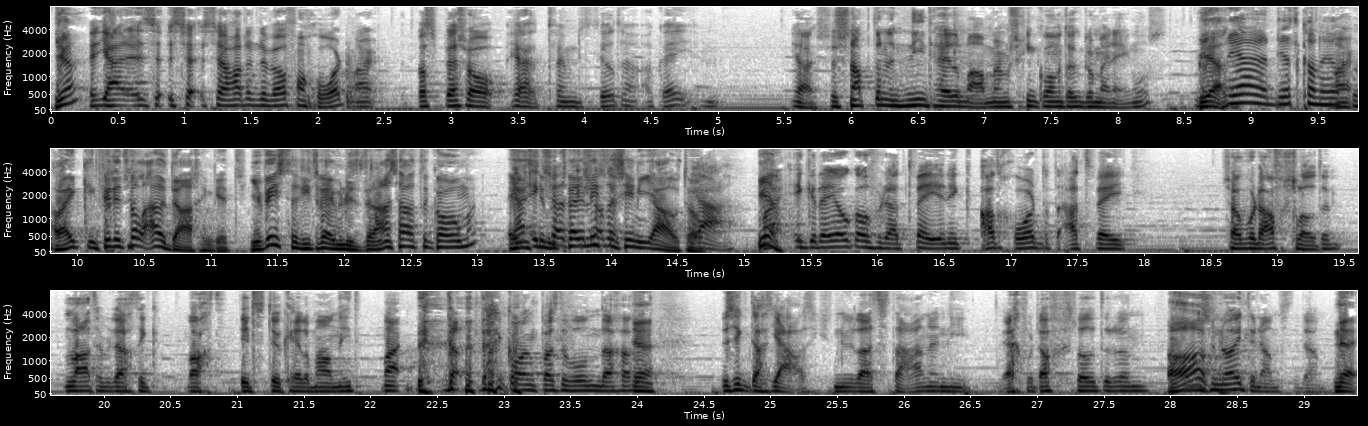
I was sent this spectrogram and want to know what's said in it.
Ja? ja, ze, ze, ze hadden er wel van gehoord, maar het was best wel... Ja, twee minuten stilte, oké. Ja, ze snapten het niet helemaal, maar misschien kwam het ook door mijn Engels. Ja. Ja, dat kan heel Maar- goed. Maar ik, ik vind het wel een uitdaging dit. Je wist dat die twee minuten eraan zouden komen. En Ja, je ik zit met zat- twee er- in je auto. Ja, Ja. maar ik reed ook over de A2 en ik had gehoord dat de A2 zou worden afgesloten. Later bedacht ik, wacht, dit stuk helemaal niet. Maar da- daar kwam ik pas de volgende dag. Ja. Dus ik dacht, ja, als ik ze nu laat staan en die weg wordt afgesloten... dan Oh. komen ze nooit in Amsterdam. Nee,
